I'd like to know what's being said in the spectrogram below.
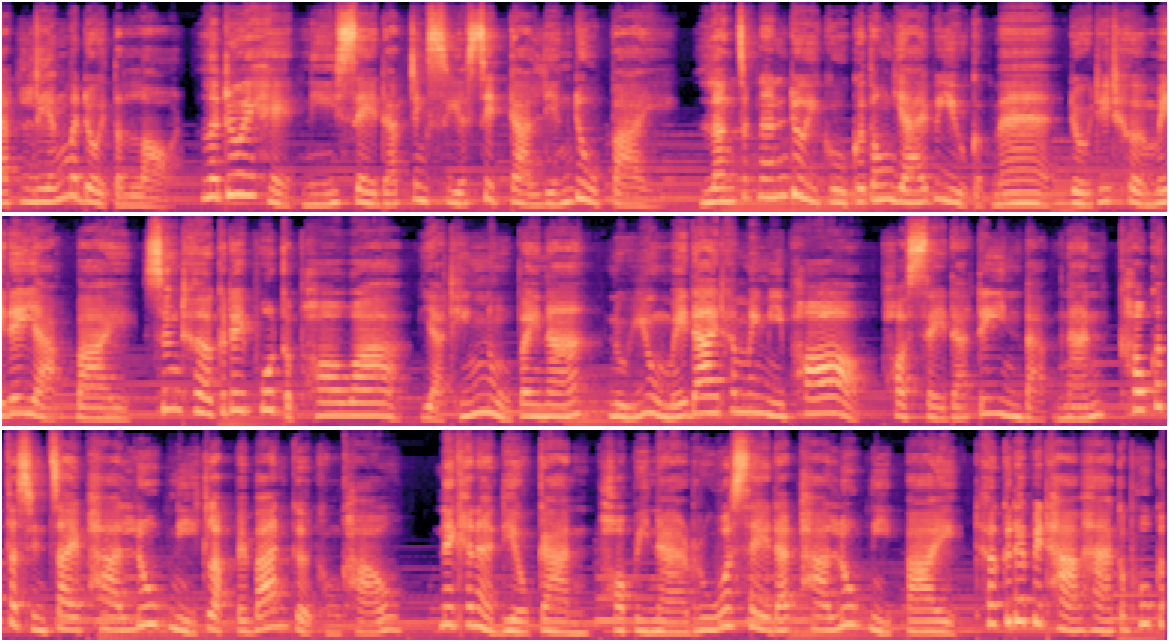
ดัตเลี้ยงมาโดยตลอด และด้วยเหตุนี้เซดัตจึงเสียสิทธิ์การเลี้ยงดูไป หลังจากนั้นดุยกูก็ต้องย้ายไปอยู่กับแม่ โดยที่เธอไม่ได้อยากไป ซึ่งเธอก็ได้พูดกับพ่อว่า อย่าทิ้งหนูไปนะ หนูอยู่ไม่ได้ถ้าไม่มีพ่อ พอเซดัตได้ยินแบบนั้น เขาก็ตัดสินใจพาลูกหนีกลับไปบ้านเกิดของเขา ในขณะเดียวกัน พอปีนารู้ว่าเซดัตพาลูกหนีไป เธอก็ได้ไปถามหากับผู้ก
